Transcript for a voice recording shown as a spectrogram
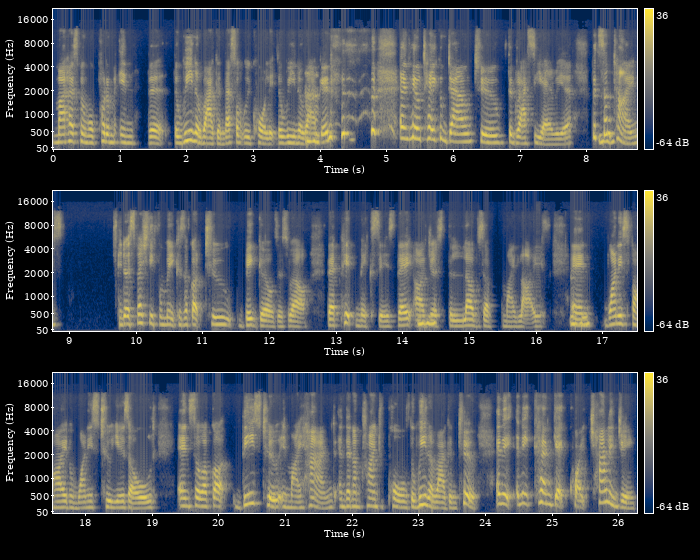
my husband will put them in the the wiener wagon. That's what we call it, the wiener uh-huh. wagon. and he'll take them down to the grassy area. But mm-hmm. sometimes, you know, especially for me, because I've got two big girls as well. They're pit mixes. They are mm-hmm. just the loves of my life. Mm-hmm. And one is five and one is two years old. And so I've got these two in my hand, and then I'm trying to pull the wiener wagon too. And it and it can get quite challenging.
